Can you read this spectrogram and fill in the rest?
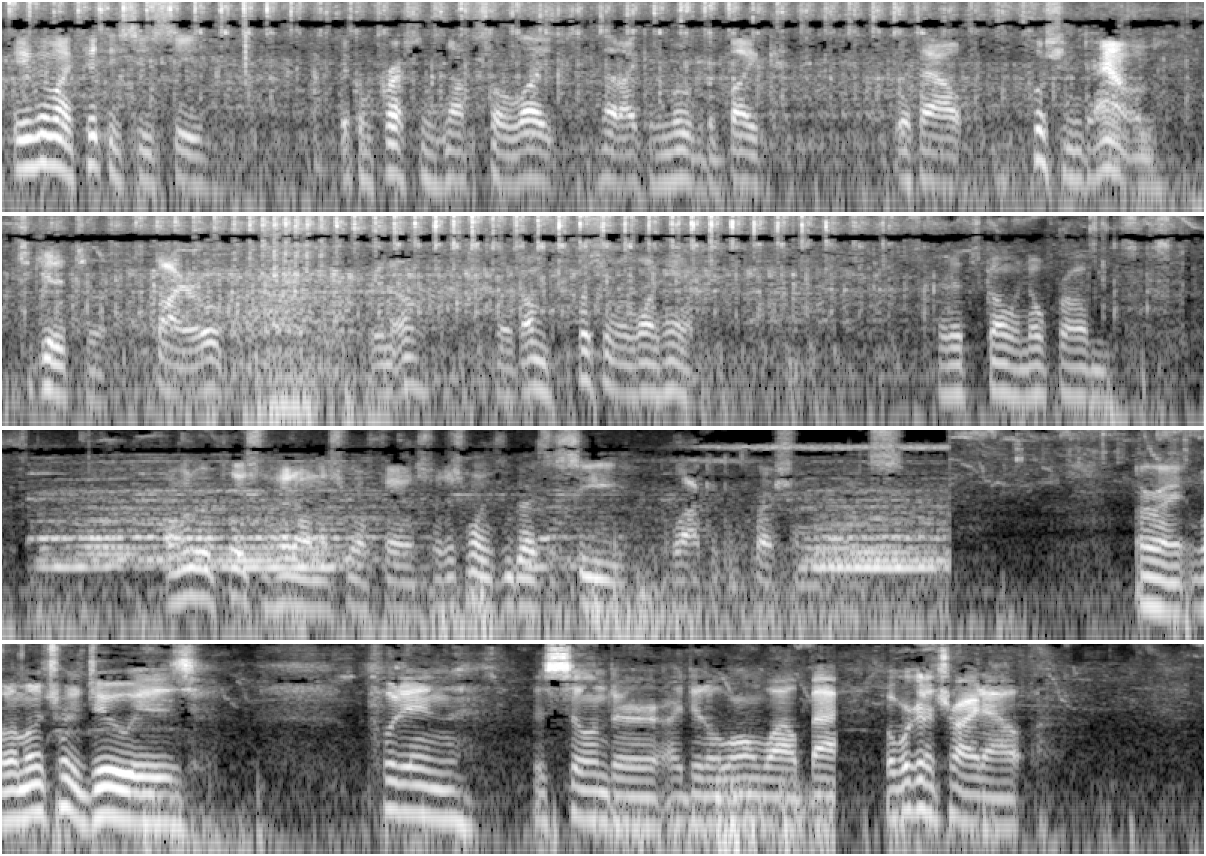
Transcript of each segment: even my 50cc, the compression's not so light that I can move the bike without pushing down to get it to fire over, you know? Like I'm pushing with one hand and it's going no problem. I'm gonna replace the head on this real fast. I just wanted you guys to see lack of compression. All right, what I'm gonna try to do is put in this cylinder I did a long while back, but we're gonna try it out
